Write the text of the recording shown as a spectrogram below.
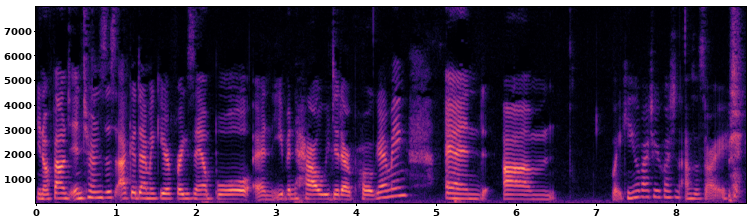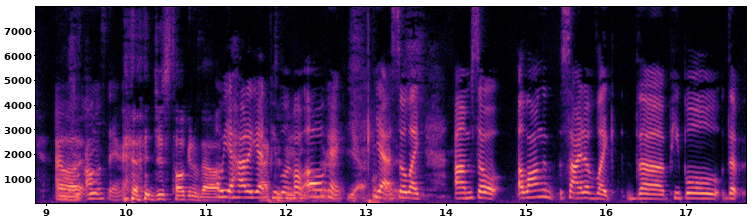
you know, found interns this academic year, for example, and even how we did our programming. And, um, wait, can you go back to your question? I'm so sorry. I was uh, almost there. just talking about. Oh, yeah, how to get people involved. Oh, okay. yeah. Yeah. So, like, um, so alongside of like the people, the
